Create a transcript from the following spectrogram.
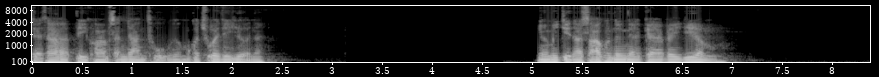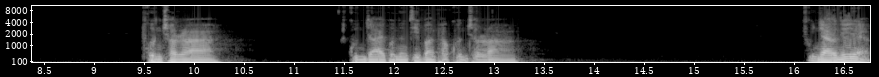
แต่ถ้าตีความสัญญาณถูกมันก็ช่วยได้เยอะนะอ ย่างมีจิตอาสาคนหนึ่งเนี่ยแกไปเยี่ยม คนชรา คุณยายคนหนึ่งที่บ้านพักคนชรา คุณยายคนนี้เนี่ย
